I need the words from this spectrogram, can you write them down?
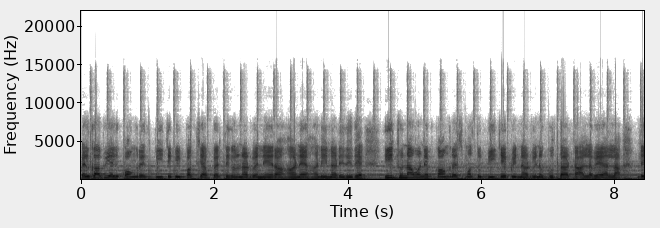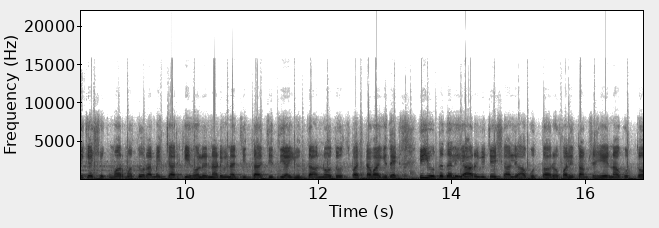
ಬೆಳಗಾವಿಯಲ್ಲಿ ಕಾಂಗ್ರೆಸ್, ಬಿಜೆಪಿ ಪಕ್ಷ ಅಭ್ಯರ್ಥಿಗಳ ನಡುವೆ ನೇರ ಹಣೆ, ಹನಿ ನಡೆದಿದೆ. ಈ ಚುನಾವಣೆ ಕಾಂಗ್ರೆಸ್ ಮತ್ತು ಬಿಜೆಪಿ ನಡುವಿನ ಗುದ್ದಾಟ ಅಲ್ಲವೇ ಅಲ್ಲ. ಡಿ ಕೆ ಶಿವಕುಮಾರ್ ಮತ್ತು ರಮೇಶ್ ಜಾರಕಿಹೊಳಿ ನಡುವಿನ ಜಿದ್ದಾಜಿದ್ದಿಯ ಯುದ್ಧ ಅನ್ನೋದು ಸ್ಪಷ್ಟವಾಗಿದೆ. ಈ ಯುದ್ಧದಲ್ಲಿ ಯಾರು ವಿಜಯಶಾಲಿ ಆಗುತ್ತಾರೋ, ಫಲಿತಾಂಶ ಏನಾಗುತ್ತೋ,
